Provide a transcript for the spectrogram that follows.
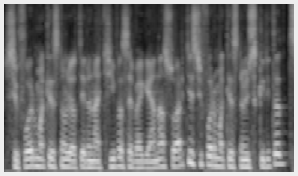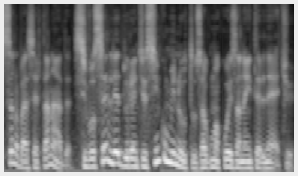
Se for uma questão de alternativa, você vai ganhar na sorte. E se for uma questão escrita, você não vai acertar nada. Se você ler durante cinco minutos alguma coisa na internet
